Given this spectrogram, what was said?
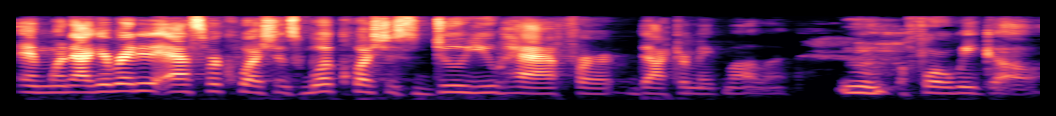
And when I get ready to ask for questions, what questions do you have for Dr. McMullen mm. before we go?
